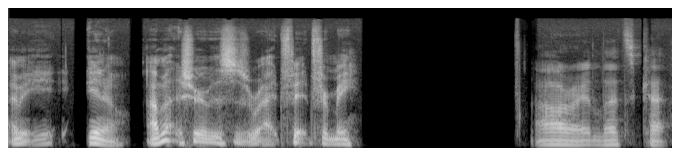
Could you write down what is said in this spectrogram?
I mean, you know, I'm not sure if this is a right fit for me. All right, let's cut.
